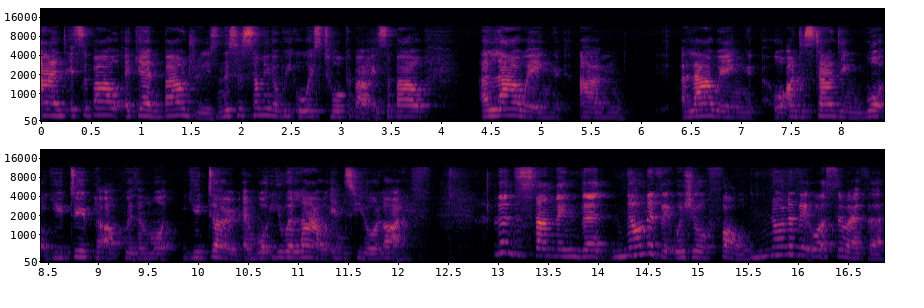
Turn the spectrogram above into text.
And it's about again boundaries. And this is something that we always talk about. It's about allowing um, allowing or understanding what you do put up with and what you don't and what you allow into your life. And understanding that none of it was your fault, none of it whatsoever.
